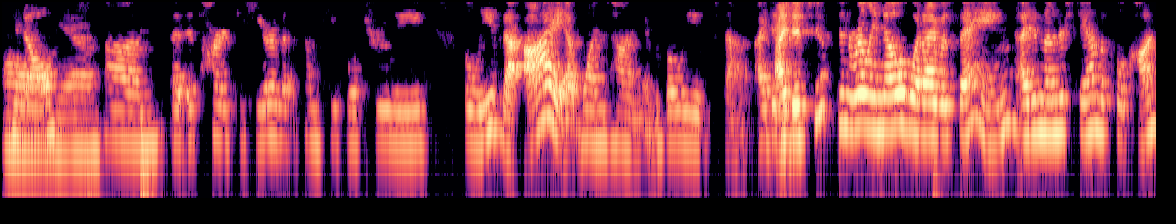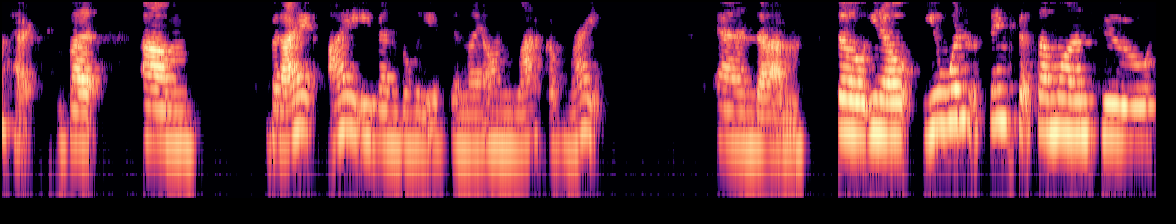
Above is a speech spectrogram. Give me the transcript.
you Oh, know. yeah Um, it- it's hard to hear that some people truly believe that. I at one time believed that. I didn't, i did too didn't really know what I was saying. I didn't understand the full context, but um, but I I even believed in my own lack of rights, and um, so you know you wouldn't think that someone who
